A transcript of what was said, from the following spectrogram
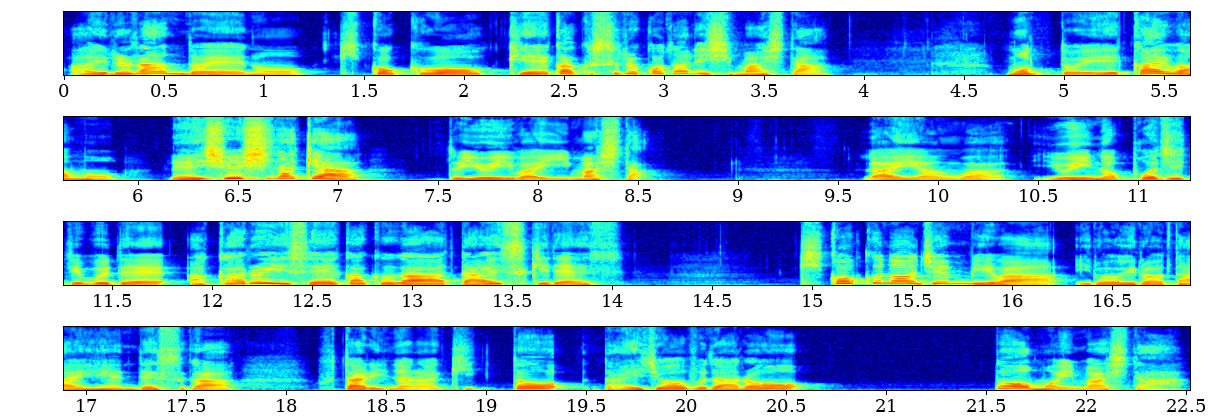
アイルランドへの帰国を計画することにしました。もっと英会話も練習しなきゃ、とユイは言いました。ライアンはユイのポジティブで明るい性格が大好きです。帰国の準備はいろいろ大変ですが、二人ならきっと大丈夫だろう、と思いました。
